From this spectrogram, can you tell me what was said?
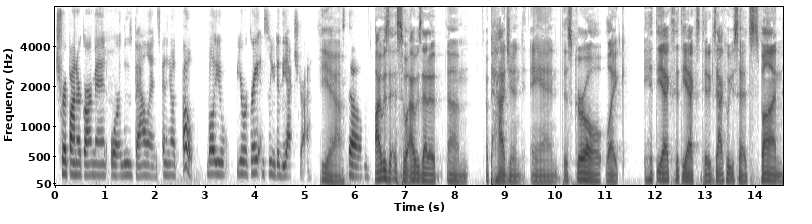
trip on her garment or lose balance? And then you're like, oh, well, you you were great until you did the extra. Yeah. So I was so I was at a um a pageant and this girl like hit the X, hit the X, did exactly what you said, spun.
